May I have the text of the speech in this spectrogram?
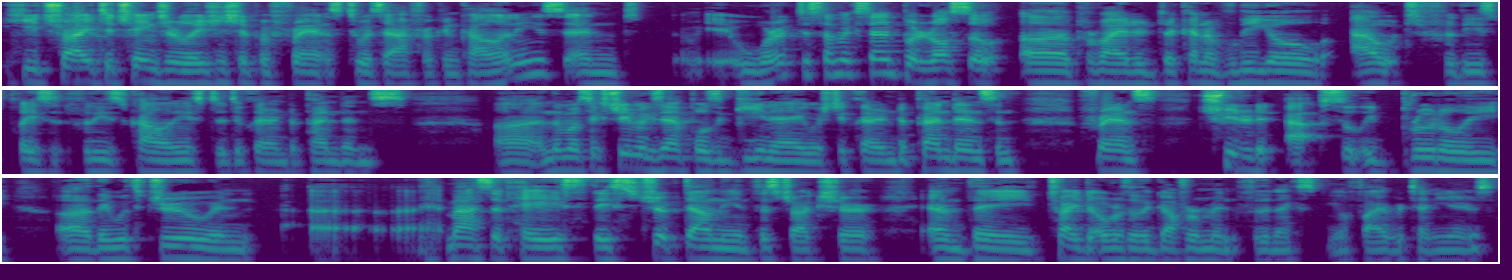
he tried to change the relationship of France to its African colonies, and it worked to some extent. But it also uh, provided a kind of legal out for these places, for these colonies to declare independence. Uh, and the most extreme example is Guinea, which declared independence, and France treated it absolutely brutally. Uh, they withdrew in uh, massive haste. They stripped down the infrastructure, and they tried to overthrow the government for the next you know five or ten years.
